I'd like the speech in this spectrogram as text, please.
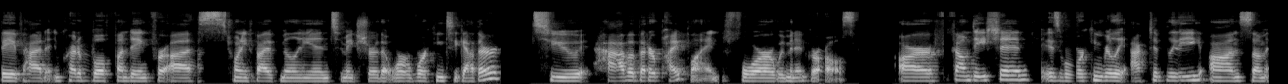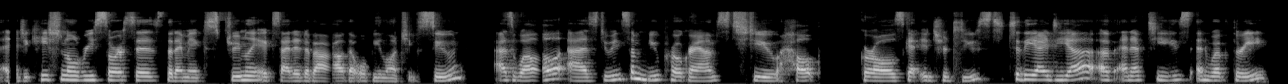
They've had incredible funding for us, 25 million to make sure that we're working together to have a better pipeline for women and girls. Our foundation is working really actively on some educational resources that I'm extremely excited about that we'll be launching soon, as well as doing some new programs to help girls get introduced to the idea of NFTs and Web3.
